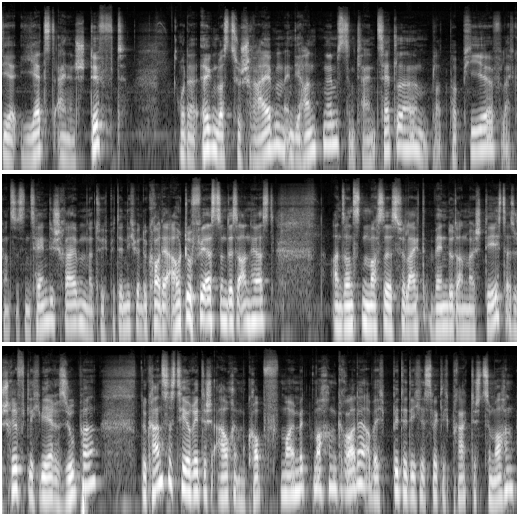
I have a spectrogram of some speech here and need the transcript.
dir jetzt einen Stift oder irgendwas zu schreiben in die Hand nimmst, einen kleinen Zettel, ein Blatt Papier, vielleicht kannst du es ins Handy schreiben, natürlich bitte nicht, wenn du gerade Auto fährst und das anhörst. Ansonsten machst du es vielleicht, wenn du dann mal stehst. Also schriftlich wäre super. Du kannst es theoretisch auch im Kopf mal mitmachen gerade, aber ich bitte dich, es wirklich praktisch zu machen.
